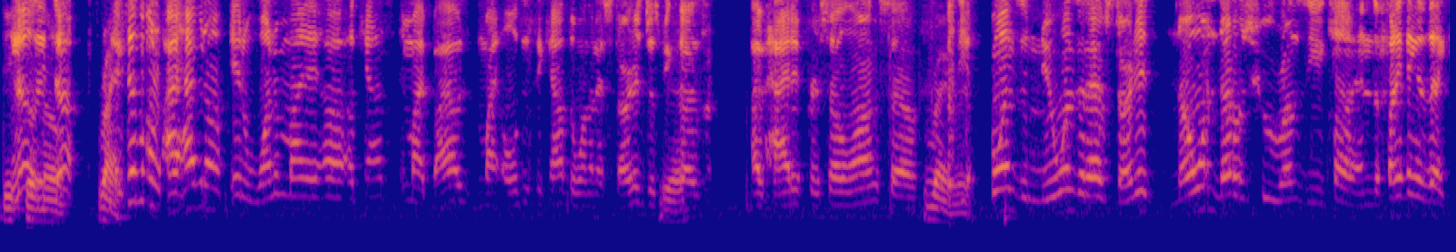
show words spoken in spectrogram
they no, still they know? don't. Right. Except on, I have it on in one of my uh, accounts in my bio, my oldest account, the one that I started, just Yeah. because I've had it for so long. So, Right, but the right. ones, the new ones that I've started, no one knows who runs the account. And the funny thing is, like,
